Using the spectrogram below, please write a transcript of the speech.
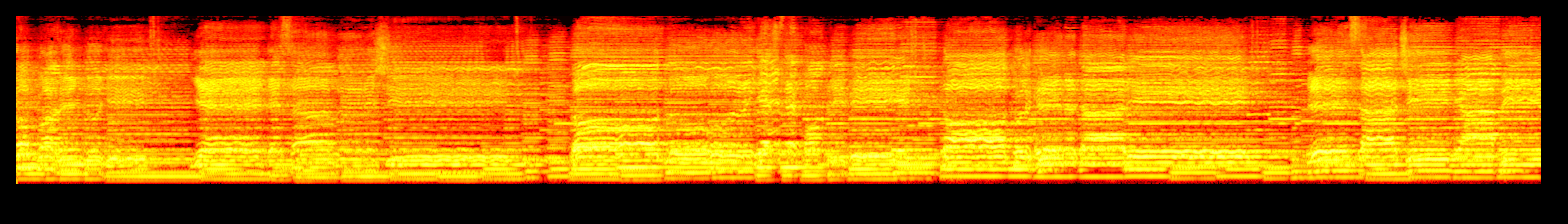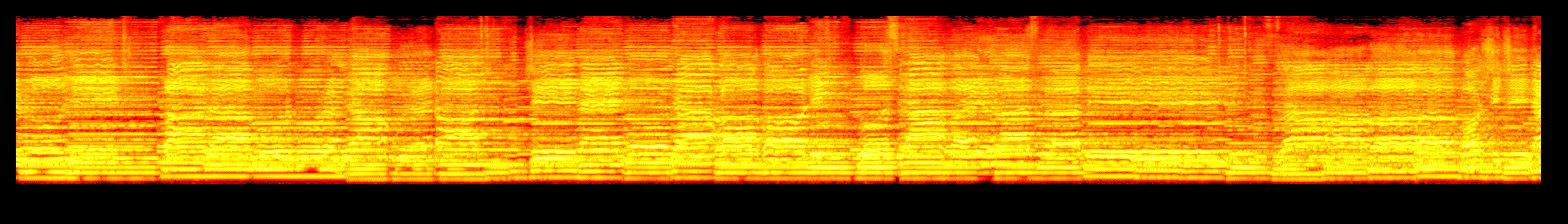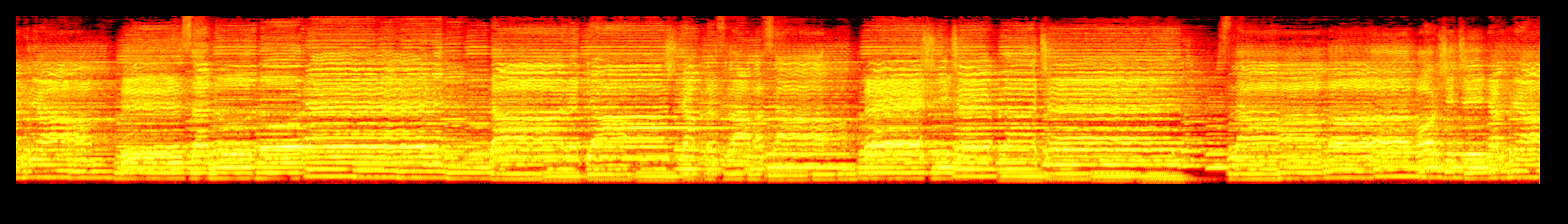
Domnul a rânduit e desăvârșit. Totul este potrivit, totul cântărit. Însă cine cine vrea, însă nu dureri, dar te așteaptă slava sa, veșnice plăceri. Slavă vor și cine vrea,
